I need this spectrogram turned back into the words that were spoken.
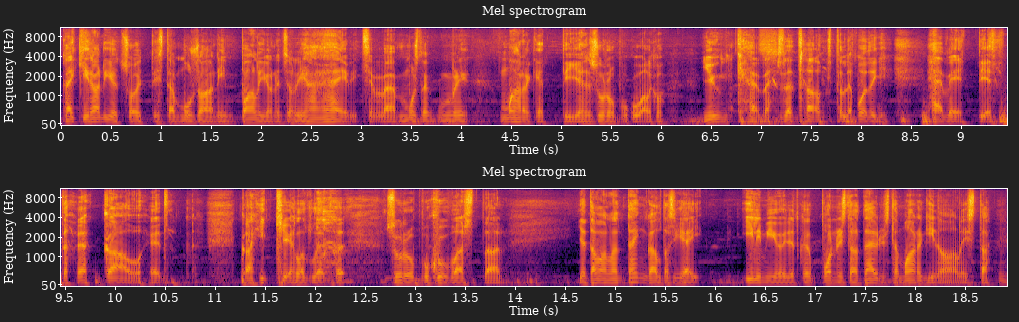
Kaikki radiot soitti sitä musaa niin paljon, että se oli ihan häiritsevää. Mä muistan, kun meni markettiin ja se surupuku alkoi jynkkäämään sitä taustalle. Muutenkin hävettiin, että tämä on ihan kauheet. Kaikkialla tulee surupuku vastaan. Ja tavallaan tämän kaltaisia ilmiöitä, jotka ponnistaa täydestä marginaalista, mm.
